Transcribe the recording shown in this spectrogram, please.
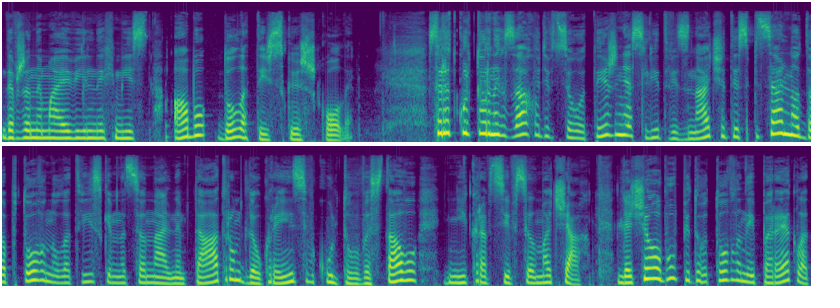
де вже немає вільних місць, або до латиської школи. Серед культурних заходів цього тижня слід відзначити спеціально адаптовану Латвійським національним театром для українців культову виставу Дні кравців Силмачах, для чого був підготовлений переклад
